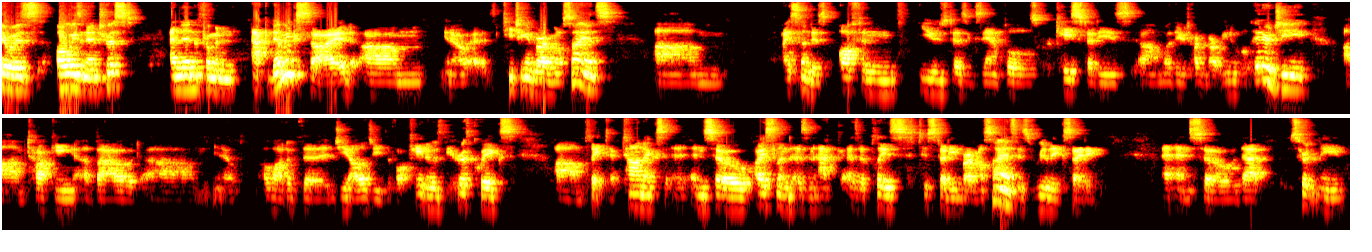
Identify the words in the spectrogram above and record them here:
there was always an interest, and then from an academic side, um, you know, teaching environmental science. Um, Iceland is often used as examples or case studies, um, whether you're talking about renewable energy, um, talking about um, you know a lot of the geology, the volcanoes, the earthquakes, um, plate tectonics, and, and so Iceland as an as a place to study environmental science is really exciting, and so that certainly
